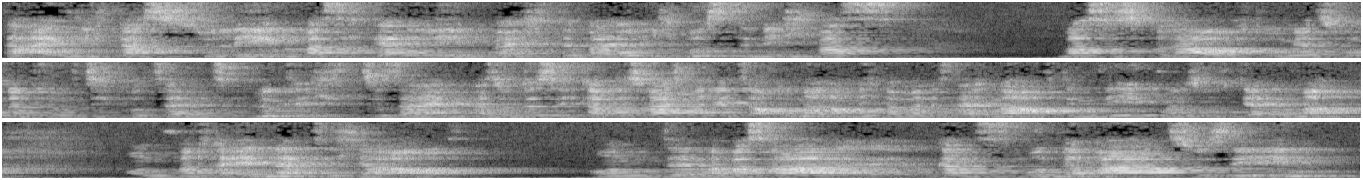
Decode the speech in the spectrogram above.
da eigentlich das zu leben, was ich gerne leben möchte, weil ich wusste nicht, was was es braucht, um jetzt 150 Prozent glücklich zu sein. Also das, ich glaube, das weiß man jetzt auch immer noch nicht, weil man ist da immer auf dem Weg, man sucht ja immer und man verändert sich ja auch. Und ähm, aber es war ganz wunderbar zu sehen,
